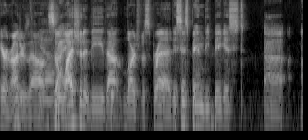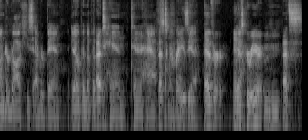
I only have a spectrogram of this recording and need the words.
Aaron Rodgers out. Yeah. So Right. why should it be that large of a spread? This has been the biggest uh, underdog he's ever been. It opened up at That- 10, 10 and a half. That's something like that. crazy. Yeah. Ever in his Yeah. career. Mhm. That's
